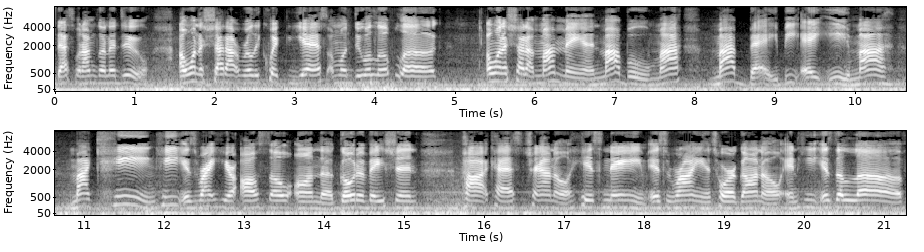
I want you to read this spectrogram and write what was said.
That's what I'm going to do. I want to shout out really quick. Yes, I'm going to do a little plug I want to shout out my man, my boo, my my bae, B A E, my my king. He is right here also on the Gotivation podcast channel. His name is Ryan Torregano, and he is the love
